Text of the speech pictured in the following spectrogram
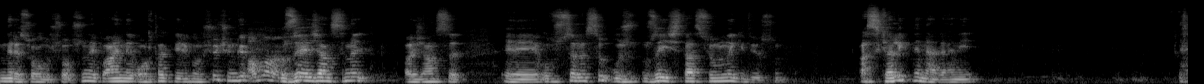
neresi olursa olsun hep aynı ortak dili konuşuyor. Çünkü Ama uzay ajansını ajansı e, uluslararası uz- uzay istasyonuna gidiyorsun. Askerlik ne nerede? Hani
